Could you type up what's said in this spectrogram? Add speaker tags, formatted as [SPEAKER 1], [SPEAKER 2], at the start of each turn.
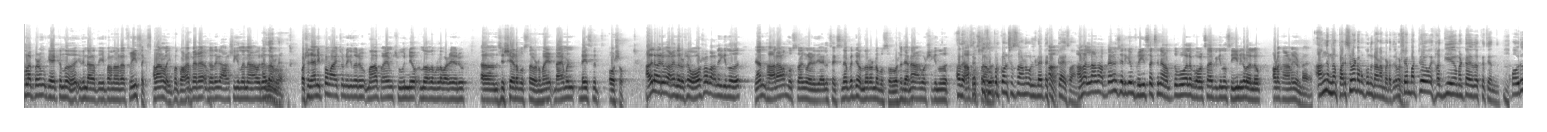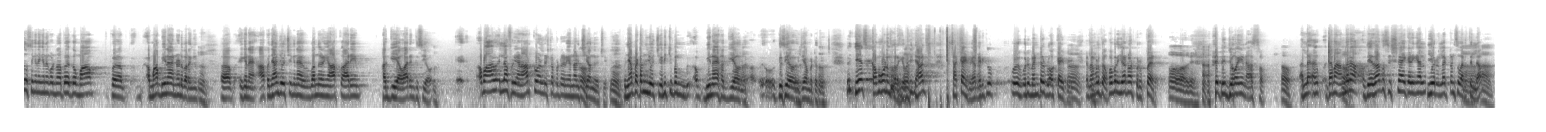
[SPEAKER 1] നമ്മളെപ്പോഴും കേൾക്കുന്നത് ഇതിന്റെ അകത്ത് ഈ പറഞ്ഞ പോലെ ഫ്രീ സെക്സ് അതാണല്ലോ. ഇപ്പൊ കുറെ പേര് അതായത് ആകർഷിക്കുന്ന ആ ഒരു ഇതാണല്ലോ. പക്ഷെ ഞാൻ ഇപ്പം വായിച്ചുകൊണ്ടിരിക്കുന്ന ഒരു മഹാപ്രയം ശൂന്യം എന്ന് പറഞ്ഞുള്ള പഴയൊരു ശിഷ്യയുടെ പുസ്തകമുണ്ട്. My diamond days with Osho അതിൽ അവർ പറയുന്നത് പക്ഷെ ഓഷോ പറഞ്ഞിരിക്കുന്നത് ഞാൻ ധാരാളം പുസ്തകങ്ങൾ എഴുതി അതിൽ സെക്സിനെ പറ്റി ഒന്നോ രണ്ടോ പുസ്തകങ്ങൾ പക്ഷെ ജനം ആഘോഷിക്കുന്നത്
[SPEAKER 2] സൂപ്പർ കോൺഷ്യസ് ആണ്
[SPEAKER 1] അതല്ലാതെ അദ്ദേഹം ശരിക്കും ഫ്രീ സെക്സിനെ അതുപോലെ പ്രോത്സാഹിപ്പിക്കുന്ന സീനുകളും എല്ലാം അവിടെ കാണുകയുണ്ടായത്
[SPEAKER 2] അങ്ങനെ പരസ്യമായിട്ട് നമുക്കൊന്നും കാണാൻ പറ്റത്തില്ല പക്ഷെ മറ്റ് ഹഗ് ചെയ്യുക മറ്റേ ഇതൊക്കെ ചെന്ന്. അപ്പൊ ഒരു ദിവസം ഇങ്ങനെ ഇങ്ങനെ കൊണ്ടുവന്നപ്പോഴൊക്കെ മാ മാ ബീന എന്നോട് പറഞ്ഞു ഇങ്ങനെ അപ്പൊ ഞാൻ ചോദിച്ചു ഇങ്ങനെ വന്നു കഴിഞ്ഞാൽ ആർക്കും ആരെയും ഹഗ് ചെയ്യാവോ ആരും കിസ് ചെയ്യാവോ? അപ്പൊ ആ എല്ലാം ഫ്രീ ആണ് ആർക്കും വേണമെങ്കിലും ഇഷ്ടപ്പെട്ട് കഴിഞ്ഞാൽ എന്താണ് ചെയ്യാന്ന് ചോദിച്ചു അപ്പൊ ഞാൻ പെട്ടെന്ന് ചോദിച്ചു എനിക്കിപ്പം ബീനായ ഹഗ് ചെയ്യാവുന്ന കിസ് ചെയ്യാൻ പറ്റുന്നു യെസ് കമോൺ എന്ന് പറയും. ഞാൻ സ്റ്റക്കായി പോയി. കാരണം എനിക്ക് ഒരു- മെന്റൽ ബ്ലോക്ക് ആയി പോയി. കാരണം നമ്മൾ അപ്പം you are not prepared to join ashram അല്ല കാരണം അന്നേരം യഥാർത്ഥ ശിഷ്യനായി കഴിഞ്ഞാൽ ഈ ഒരു റിലക്ടൻസ് വരത്തില്ല.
